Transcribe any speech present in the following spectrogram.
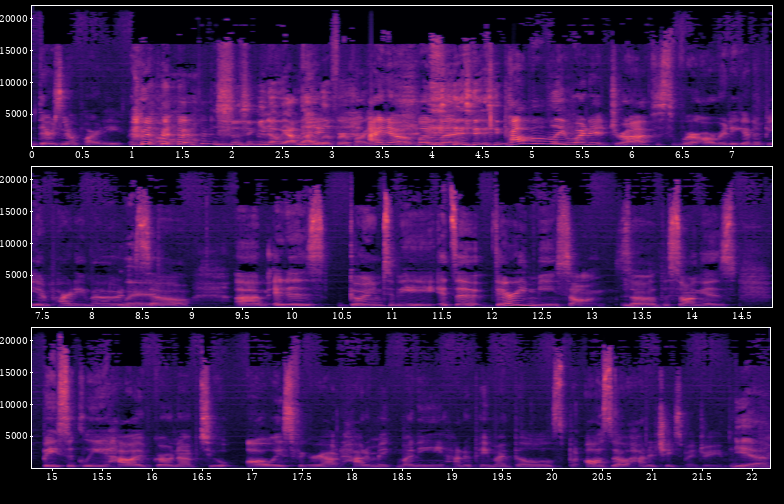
There's no party. You know me, I'm, I live for a party. I know, but, but probably when it drops, we're already going to be in party mode. Word. So um, it is going to be, it's a very me song. So Mm-hmm. the song is basically how I've grown up to always figure out how to make money, how to pay my bills, but also how to chase my dream. Yeah.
